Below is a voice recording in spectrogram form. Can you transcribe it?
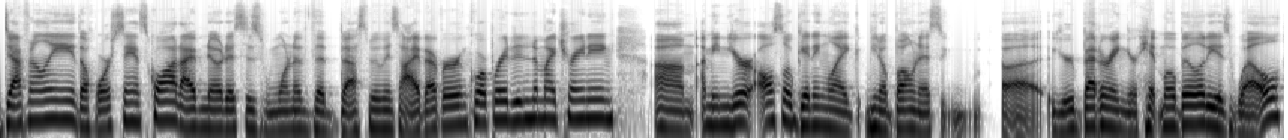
definitely the horse stance squat I've noticed is one of the best movements I've ever incorporated into my training. Um, I mean, you're also getting like, you know, bonus, uh, you're bettering your hip mobility as well.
